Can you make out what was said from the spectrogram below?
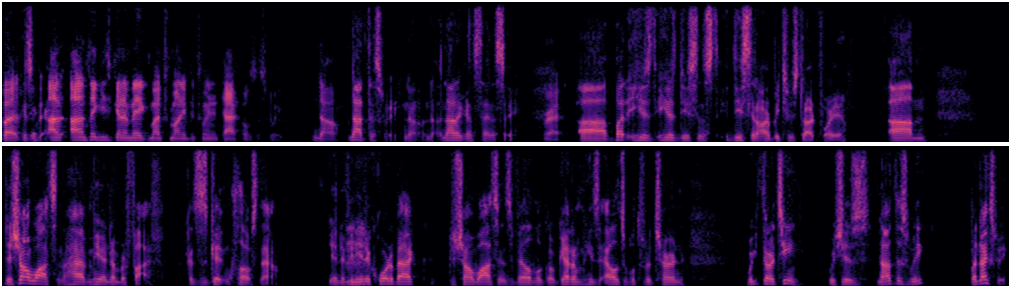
but okay. I, I don't think he's going to make much money between the tackles this week. No, not this week. No, no not against Tennessee. Right. Uh, but he's he's decent decent RB two start for you. Um, Deshaun Watson, I have him here number five because it's getting close now. And if you Mhm. need a quarterback, Deshaun Watson is available. Go get him. He's eligible to return week thirteen, which is not this week, but next week.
